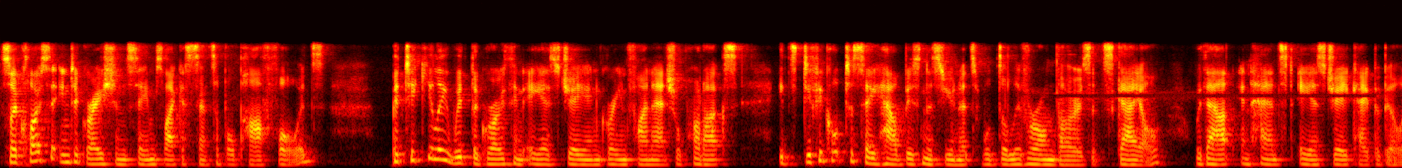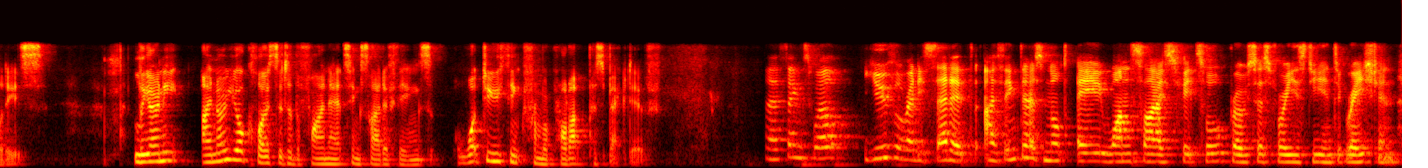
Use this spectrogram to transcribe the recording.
So, closer integration seems like a sensible path forwards. Particularly with the growth in ESG and green financial products, it's difficult to see how business units will deliver on those at scale without enhanced ESG capabilities. Leonie, I know you're closer to the financing side of things. What do you think from a product perspective? Uh, thanks. Well, you've already said it. I think there's not a one size fits all process for ESG integration.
